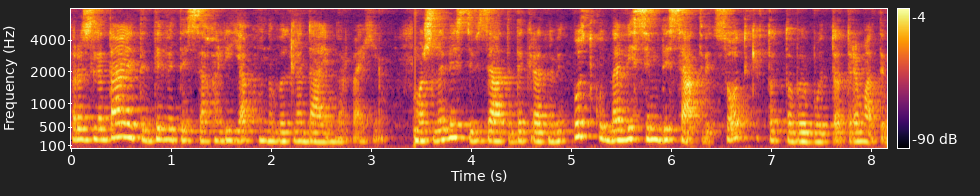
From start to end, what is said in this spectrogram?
розглядаєте, дивитесь взагалі, як воно виглядає в Норвегії. Можливість взяти декретну відпустку на 80%, тобто ви будете отримати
